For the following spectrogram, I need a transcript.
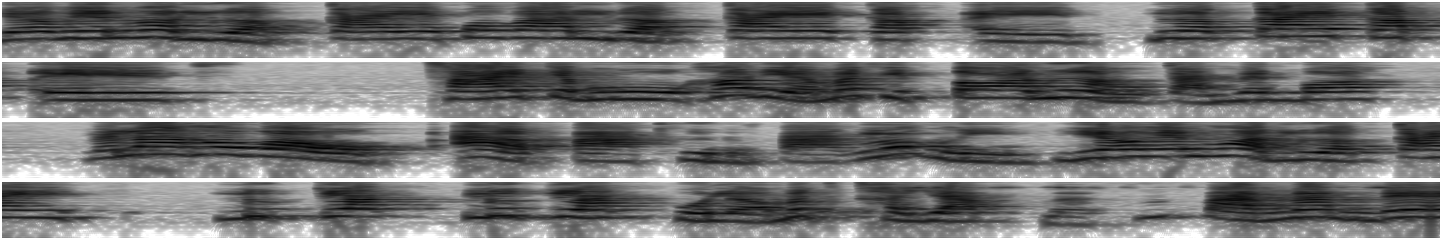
เดี๋ยวเห็นฮอดเหลือกไก่เพราะว่าเหลือกไก่กับไอ้เหลือกไก่กับไอ้ชายจมูกเขาเนี่ยมันสิต่อเนื่องกันแม่นบ่ เวลาเขาเว้าอ้าปากขึ้นปากลงนี่เลี้ยวเห็นฮอดเหลือไก่ลึกลัก ลึกลักพู้นแล้วมันขยับนะมันปานนั่นเด้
